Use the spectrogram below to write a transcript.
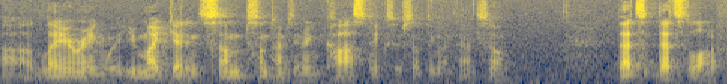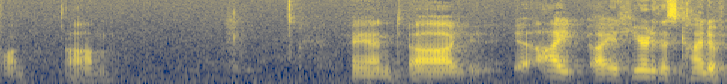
uh, layering that you might get in some sometimes in encaustics or something like that. So that's that's a lot of fun. Um, and uh, I, I adhere to this kind of,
